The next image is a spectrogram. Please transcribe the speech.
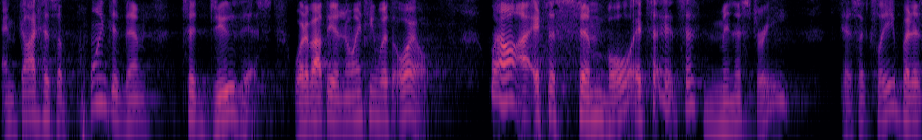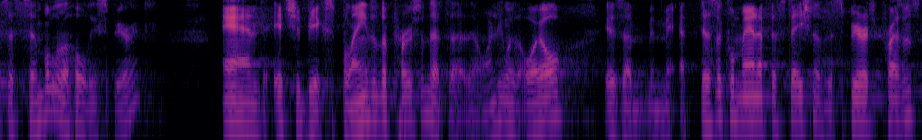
and God has appointed them to do this. What about the anointing with oil? Well, uh, it's a symbol. It's a, it's a ministry physically, but it's a symbol of the Holy Spirit. And it should be explained to the person that the, the anointing with oil is a, a, physical manifestation of the Spirit's presence.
